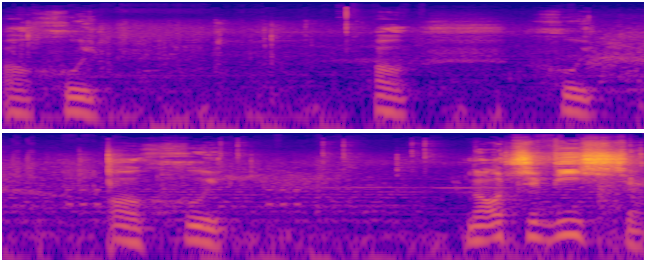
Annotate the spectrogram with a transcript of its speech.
O chuj. O chuj. O chuj. No oczywiście.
